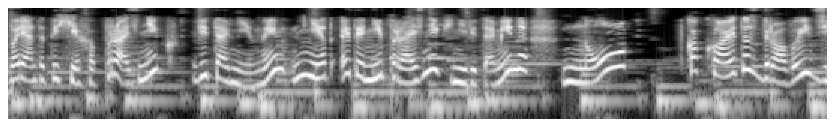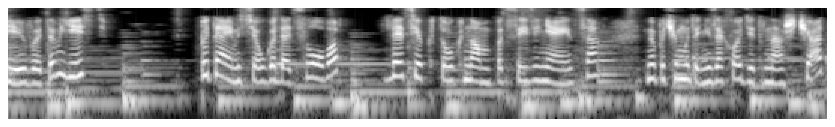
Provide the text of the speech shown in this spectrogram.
Вариант от Ихеха – праздник, витамины. Нет, это не праздник, не витамины, но какая-то здравая идея в этом есть. Пытаемся угадать слово для тех, кто к нам подсоединяется, но почему-то не заходит в наш чат.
